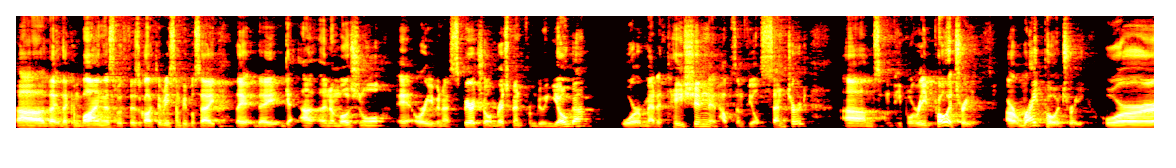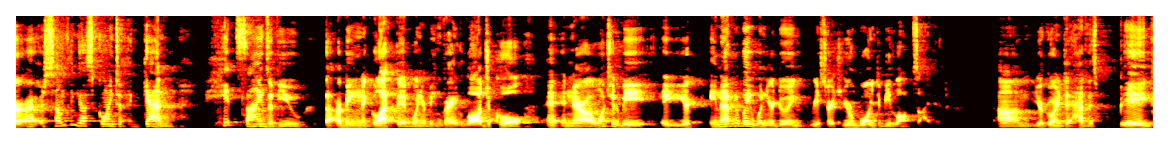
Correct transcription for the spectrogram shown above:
uh, they, they, combine this with physical activity. Some people say they, they get uh, an emotional eh, or even a spiritual enrichment from doing yoga or meditation. It helps them feel centered. Um, some people read poetry or write poetry or something that's going to, again, hit signs of you that are being neglected when you're being very logical and, and narrow. I want you to be, you're inevitably when you're doing research, you're going to be lopsided. Um, you're going to have this big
